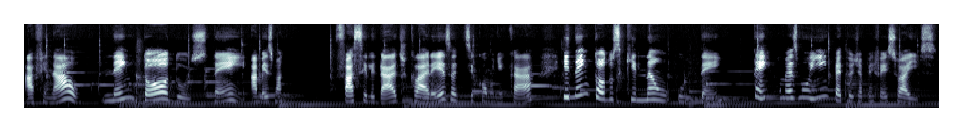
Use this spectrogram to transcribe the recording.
Afinal, nem todos têm a mesma facilidade, clareza de se comunicar, e nem todos que não o têm têm o mesmo ímpeto de aperfeiçoar isso.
